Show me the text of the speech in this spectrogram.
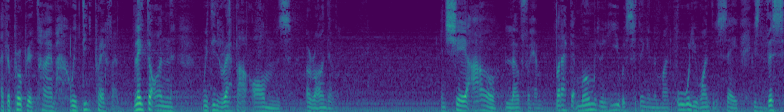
at the appropriate time, we did pray for him. Later on, we did wrap our arms around him and share our love for him. But at that moment when he was sitting in the mud, all he wanted to say is, This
